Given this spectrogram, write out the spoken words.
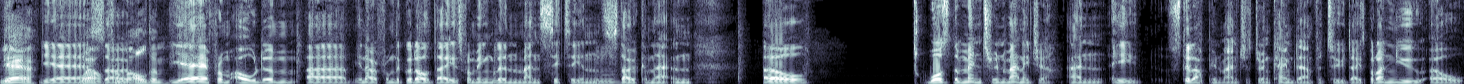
Yeah. Yeah. Well, so- from Oldham. Yeah, from Oldham. Uh, you know, from the good old days, from England, Man City, and Mm. Stoke, and that. And Earl was the mentoring manager, and he still up in Manchester and came down for two days. But I knew Earl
